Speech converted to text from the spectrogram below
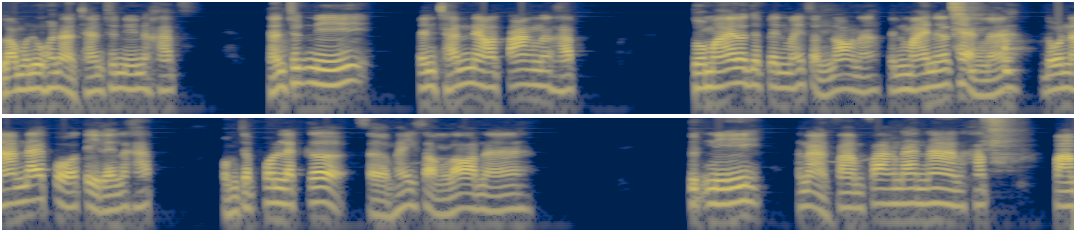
เรามาดูขนาดชั้นชุดนี้นะครับ ชั้นชุดนี้เป็นชั้นแนวตั้งนะครับ ตัวไม้เราจะเป็นไม้สันนอกนะ เป็นไม้เนื้อแข็งนะ โดนน้ำได้ปกติเลยนะครับ ผมจะพ่นแลกเกอร์เสริมให้สองรอบนะ ชุดนี้ขนาดฟาร์มฟางด้านหน้านะครับ ฟาร์ม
